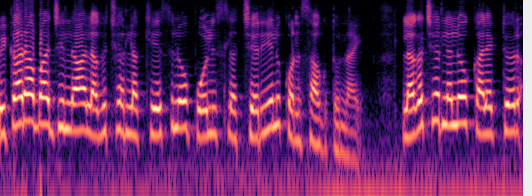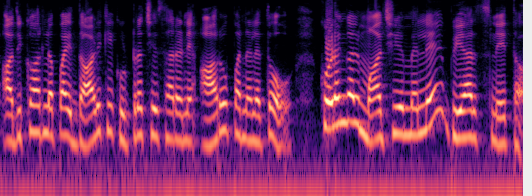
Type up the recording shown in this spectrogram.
వికారాబాద్ జిల్లా లగచర్ల కేసులో పోలీసుల చర్యలు కొనసాగుతున్నాయి. లగచర్లలో కలెక్టర్ అధికారులపై దాడికి కుట్ర చేశారనే ఆరోపణలతో కొడంగల్ మాజీ ఎమ్మెల్యే బీఆర్ఎస్ నేత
